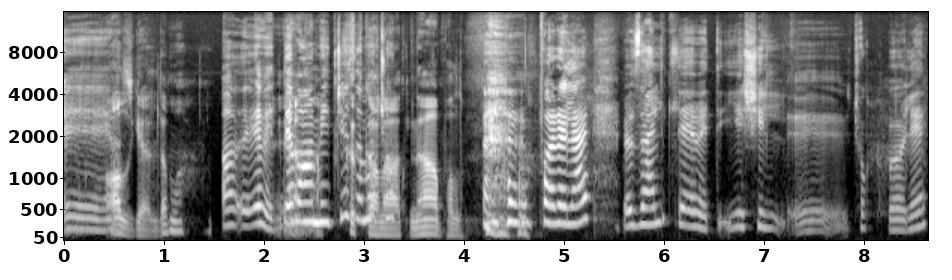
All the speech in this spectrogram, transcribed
E, Az geldi ama. Evet yani devam edeceğiz kıt ama çok kanaat, ne yapalım? paralel özellikle evet yeşil e, çok böyle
